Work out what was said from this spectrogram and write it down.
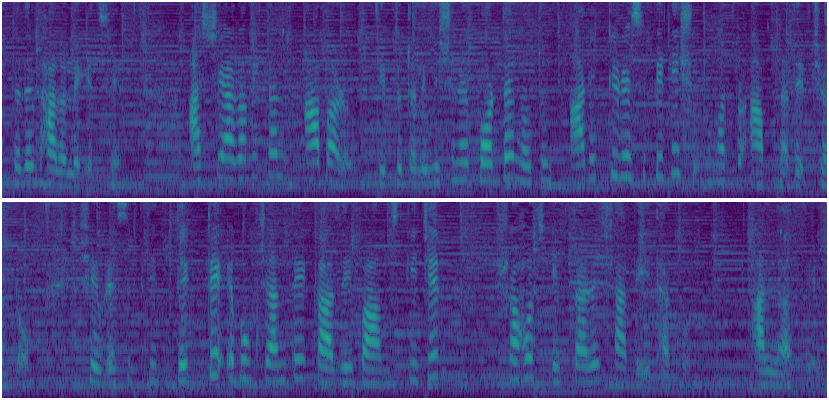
আপনাদের ভালো লেগেছে। আসি আগামীকাল আবারও চিত্র টেলিভিশনের পর্দায় নতুন আরেকটি রেসিপি নিয়ে শুধুমাত্র আপনাদের জন্য। সেই রেসিপিটি দেখতে এবং জানতে কাজী ফার্মস কিচেন সহজ ইফতারের সাথেই থাকুন। আল্লাহ হাফেজ।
